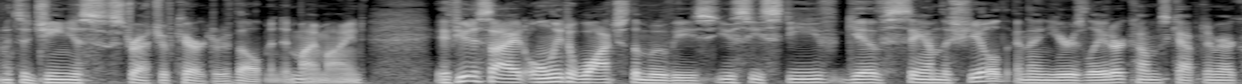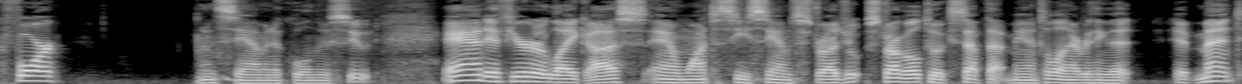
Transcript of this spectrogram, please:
It's a genius stretch of character development in my mind. If you decide only to watch the movies, you see Steve give Sam the shield, and then years later comes Captain America 4 and Sam in a cool new suit. And if you're like us and want to see Sam struggle, to accept that mantle and everything that it meant,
